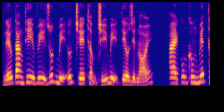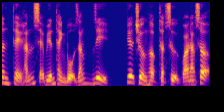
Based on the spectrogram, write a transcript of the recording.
Nếu tang thi vi rút bị ức chế thậm chí bị tiêu diệt nói, ai cũng không biết thân thể hắn sẽ biến thành bộ rắn gì, kia trường hợp thật sự quá đáng sợ,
